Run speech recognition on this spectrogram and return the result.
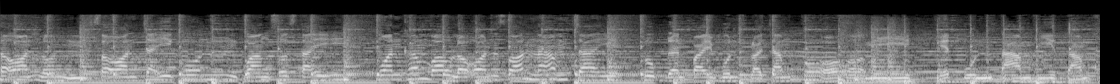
สะอ่อนล้นสะอ่อนใจคนกว้างสดใสมวนคำเว้าละอ่อนสอนน้ำใจ ทุกเดินไปบุญประจำก็มีเฮ็ดบุญตามฮีตามข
